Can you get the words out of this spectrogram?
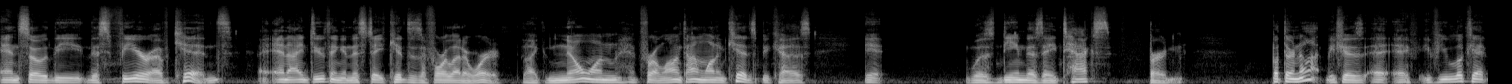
And so the this fear of kids, and I do think in this state, kids is a four letter word. Like no one for a long time wanted kids because it was deemed as a tax burden. But they're not because if, if you look at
